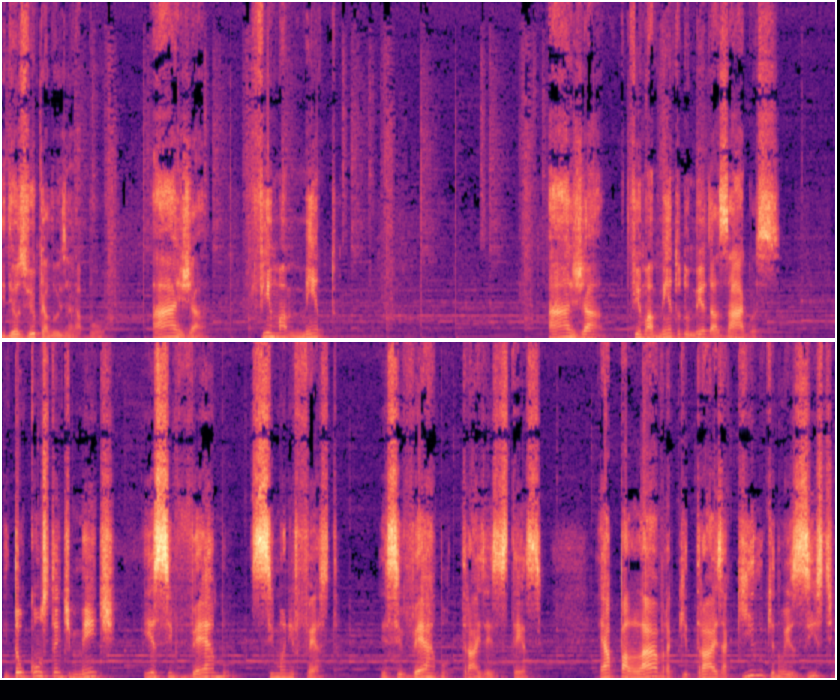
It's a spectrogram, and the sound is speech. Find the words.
E Deus viu que a luz era boa. Haja firmamento. Haja firmamento do meio das águas. Então, constantemente, esse verbo se manifesta. Esse verbo traz a existência. É a palavra que traz aquilo que não existe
